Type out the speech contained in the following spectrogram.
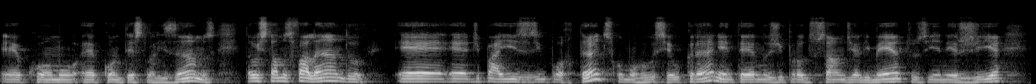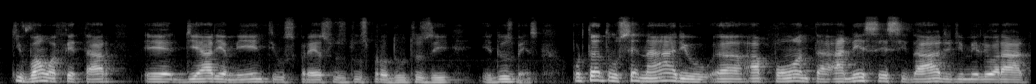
é como é, contextualizamos. Então, estamos falando de países importantes como Rússia e Ucrânia, em termos de produção de alimentos e energia, que vão afetar diariamente os preços dos produtos e, e dos bens. Portanto, o cenário ah, aponta a necessidade de melhorar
